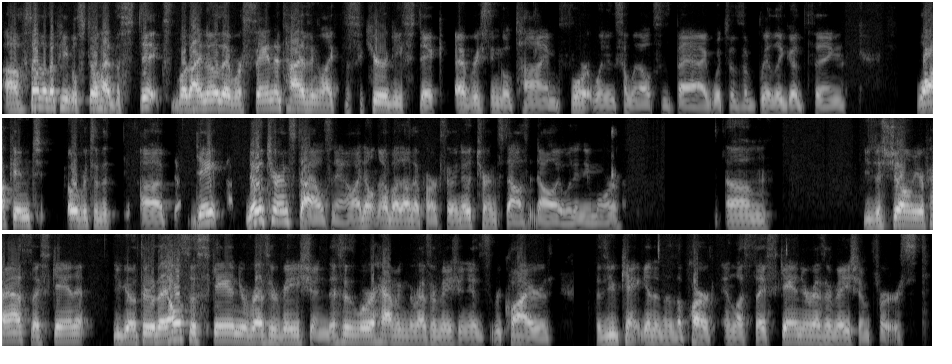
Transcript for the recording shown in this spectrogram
Uh, some of the people still had the sticks, but I know they were sanitizing like the security stick every single time before it went in someone else's bag, which was a really good thing. Walk in t- over to the uh, gate. No turnstiles now. I don't know about other parks. There are no turnstiles at Dollywood anymore. Um, you just show them your pass. They scan it. You go through. They also scan your reservation. This is where having the reservation is required, because you can't get into the park unless they scan your reservation first.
